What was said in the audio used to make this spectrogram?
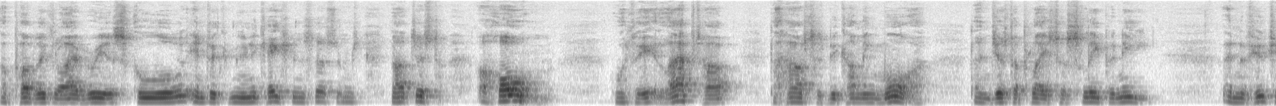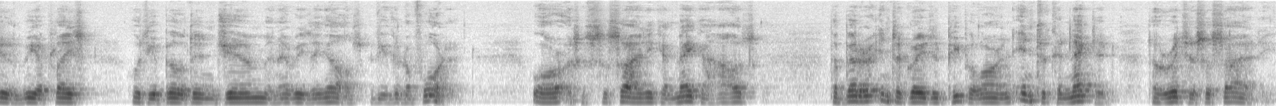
a public library, a school, intercommunication systems, not just a home. With the laptop, the house is becoming more than just a place to sleep and eat. In the future, it'll be a place with your built-in gym and everything else, if you can afford it. Or a society can make a house. The better integrated people are and interconnected, the richer society.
